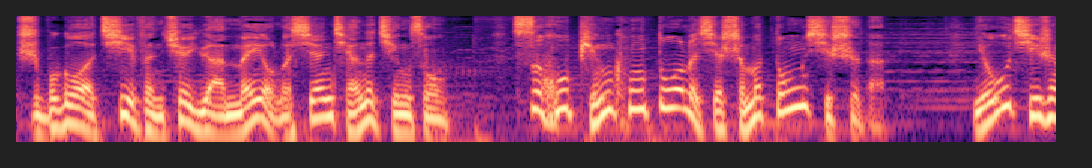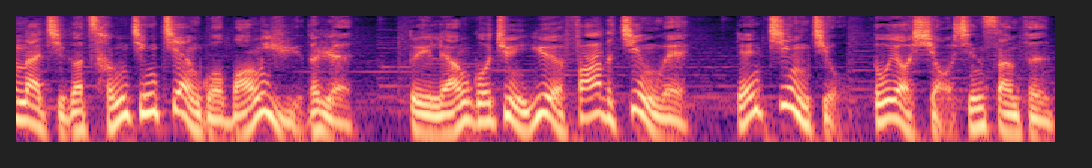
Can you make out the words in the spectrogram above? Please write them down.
只不过气氛却远没有了先前的轻松。似乎凭空多了些什么东西似的，尤其是那几个曾经见过王宇的人，对梁国俊越发的敬畏，连敬酒都要小心三分。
